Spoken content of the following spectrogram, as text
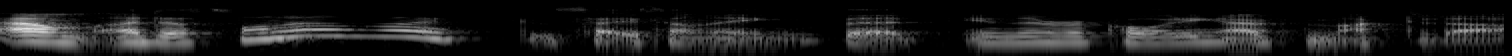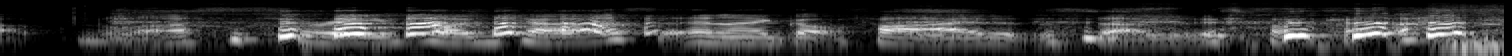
Um, I just want to like say something that in the recording I've mucked it up the last three podcasts, and I got fired at the start of this podcast.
